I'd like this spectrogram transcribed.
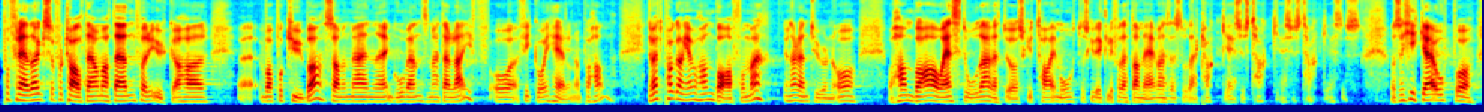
På fredag så fortalte jeg om at jeg den forrige uka har, eh, var på Cuba sammen med en eh, god venn som heter Leif, og fikk gå i hælene på han. Det var et par ganger hvor han ba for meg under den turen. Og, og han ba, og jeg sto der vet du, og skulle ta imot og skulle virkelig få dette med meg. Så jeg sto der. Takk, Jesus. Takk, Jesus. Takk, Jesus. Og så kikker jeg opp og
